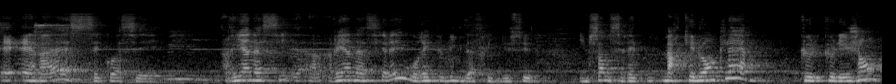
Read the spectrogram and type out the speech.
RAS, c'est quoi? C'est rien à, rien à ou République d'Afrique du Sud? Il me semble, c'est marquez-le en clair que, les gens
